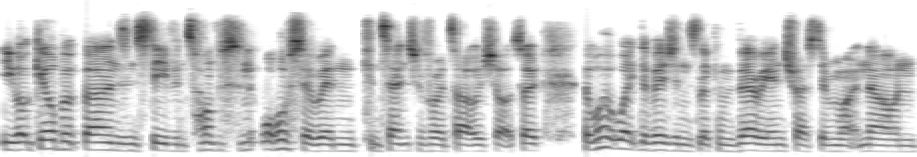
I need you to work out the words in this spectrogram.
you've got Gilbert Burns and Stephen Thompson also in contention for a title shot. So the lightweight division's looking very interesting right now, and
